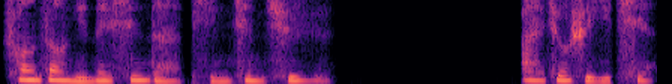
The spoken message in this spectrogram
创造你内心的平静区域。爱就是一切。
